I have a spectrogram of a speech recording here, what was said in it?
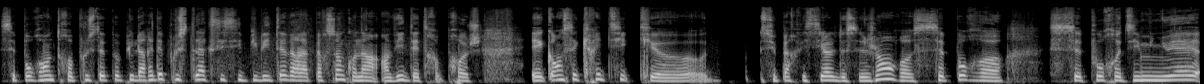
c'est pour rendre plus de popularité, plus d'accessibilité vers la personne qu'on a envie d'être proche. Et quand c'est critique euh, superficielle de ce genre, c'est pour euh, c'est pour diminuer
